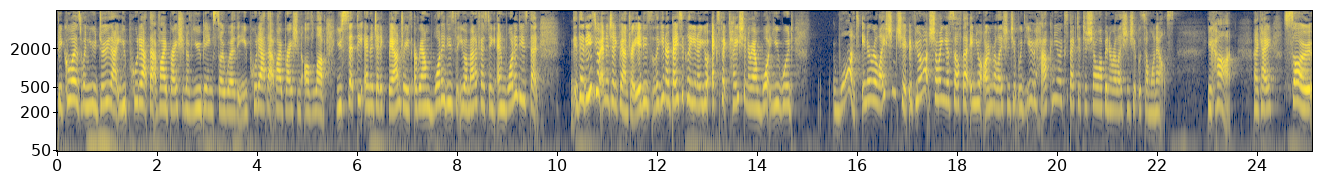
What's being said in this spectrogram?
because when you do that, you put out that vibration of you being so worthy. You put out that vibration of love. You set the energetic boundaries around what it is that you are manifesting and what it is that that is your energetic boundary. It is, you know, basically, you know, your expectation around what you would want in a relationship. If you're not showing yourself that in your own relationship with you, how can you expect it to show up in a relationship with someone else? You can't. Okay. So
